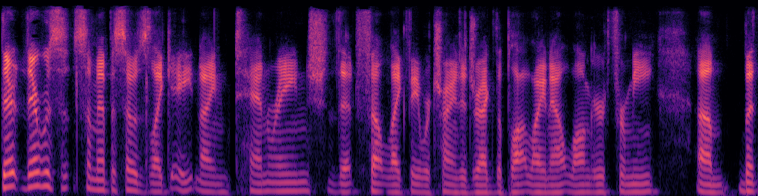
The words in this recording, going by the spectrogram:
there there was some episodes like 8 9 10 range that felt like they were trying to drag the plot line out longer for me um, but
